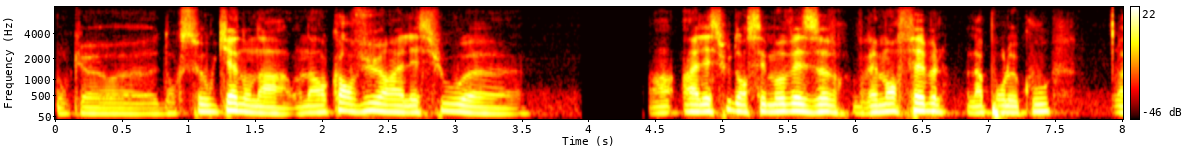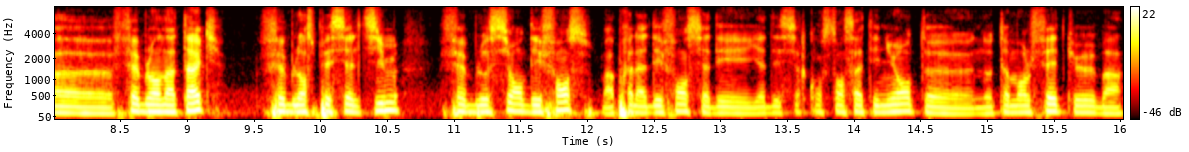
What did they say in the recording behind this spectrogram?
Donc, euh, ce week-end, on a, on a encore vu un LSU un, LSU dans ses mauvaises œuvres, vraiment faible, là pour le coup. Euh, faible en attaque, faible en special team, faible aussi en défense. Après la défense, il y, a des circonstances atténuantes, euh, notamment le fait que bah,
